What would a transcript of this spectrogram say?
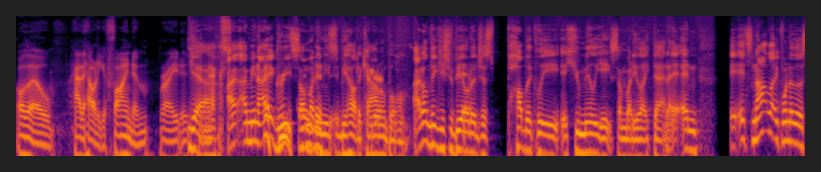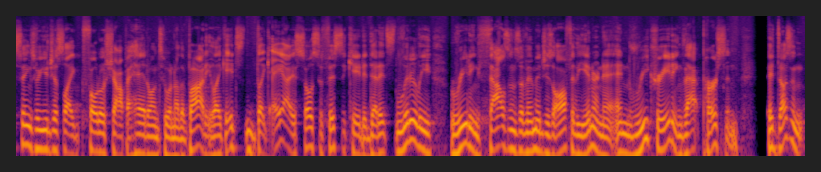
Although how the hell do you find them, right? Is Yeah, next- I, I mean, I agree. Somebody needs to be held accountable. I don't think you should be able to just publicly humiliate somebody like that. And it's not like one of those things where you just like Photoshop a head onto another body. Like it's like AI is so sophisticated that it's literally reading thousands of images off of the internet and recreating that person. It doesn't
